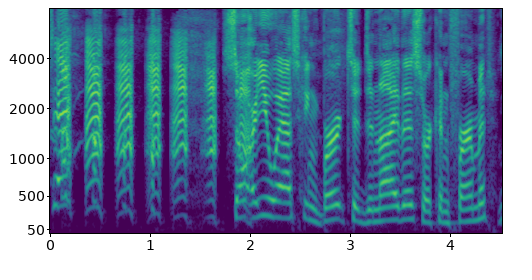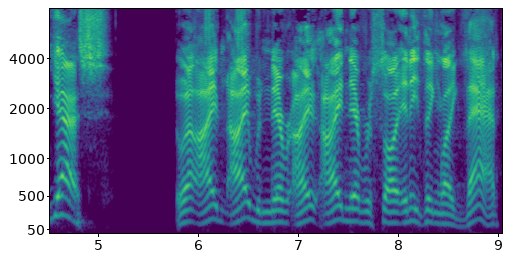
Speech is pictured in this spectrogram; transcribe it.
So, are you asking Burt to deny this or confirm it? yes. Well, I I would never I, I never saw anything like that.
